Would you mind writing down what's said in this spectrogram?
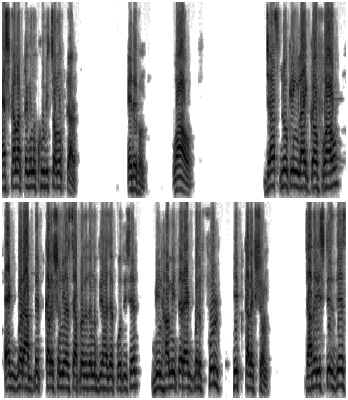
অ্যাশ কালারটা কিন্তু খুবই চমৎকার। এই দেখুন wow just looking like of wow একবার আপডেট কালেকশন নিয়ে আসছে আপনাদের জন্য দুই হাজার পঁচিশের। বিন হামিতের একবার ফুল হিট কালেকশন যাদের স্টেজ ড্রেস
